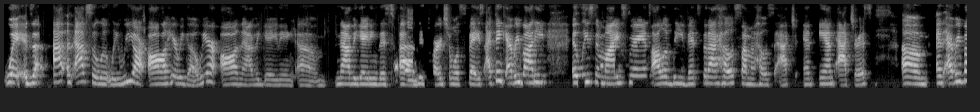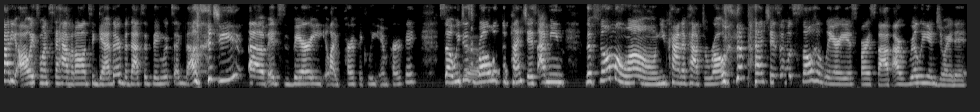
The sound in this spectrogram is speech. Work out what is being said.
wait, is that a- absolutely? We are all here. We go. We are all navigating, um, navigating this uh, this virtual space. I think everybody, at least in my experience, all of the events that I host, I'm a host, act- and and actress. Um, and everybody always wants to have it all together, but that's the thing with technology. Um, it's very like perfectly imperfect. So we just Yeah. roll with the punches. I mean, the film alone, you kind of have to roll with the punches. It was so hilarious. First off, I really enjoyed it.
